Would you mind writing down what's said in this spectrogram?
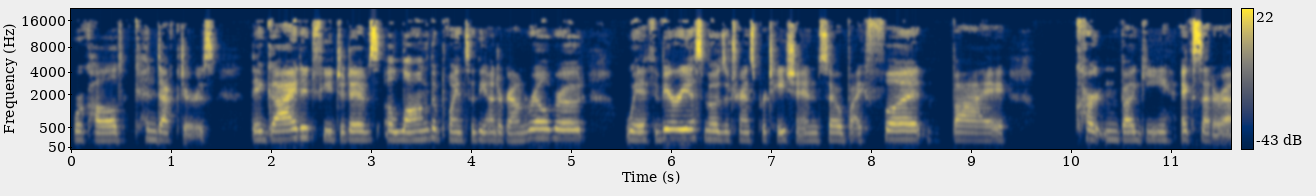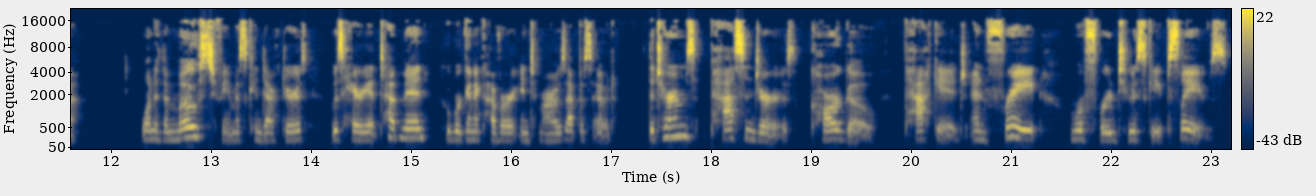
were called conductors. They guided fugitives along the points of the Underground Railroad with various modes of transportation, so by foot, by cart and buggy, etc. One of the most famous conductors was Harriet Tubman, who we're going to cover in tomorrow's episode. The terms passengers, cargo, package, and freight referred to escaped slaves.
